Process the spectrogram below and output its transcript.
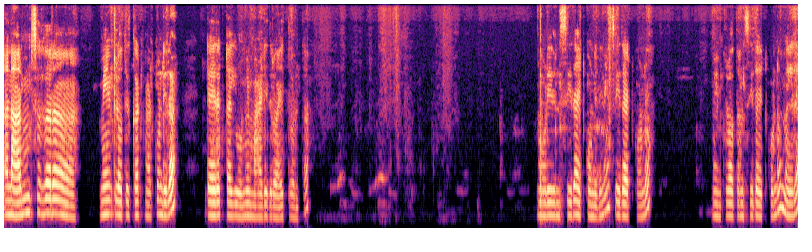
ನಾನು ಆರ್ಮ್ಸರ ಮೇನ್ ಕ್ಲಾತ್ ಕಟ್ ಮಾಡ್ಕೊಂಡಿಲ್ಲ. ಡೈರೆಕ್ಟಾಗಿ ಒಮ್ಮೆ ಮಾಡಿದ್ರು ಆಯಿತು ಅಂತ. ನೋಡಿ ಸೀದಾ ಇಟ್ಕೊಂಡಿದ್ದೀನಿ ಸೀದಾ ಇಟ್ಕೊಂಡು ಮೇನ್ ಕ್ಲಾತನ್ನು ಸೀದಾ ಇಟ್ಕೊಂಡು ಮೇಲೆ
